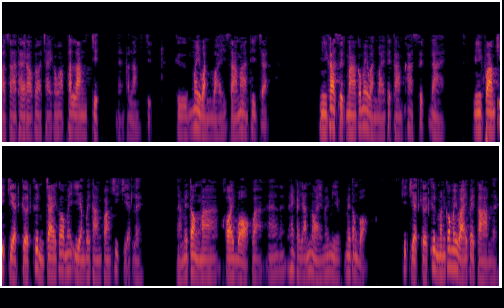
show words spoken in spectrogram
ภาษาไทยเราก็ใช้คำว่าพลังจิตพลังจิต คือไม่หวั่นไหวสามารถที่จะ มีข้าศึกมาก็ไม่หวั่นไหวไปตามข้าศึกได้ มีความขี้เกียจเกิดขึ้นใจก็ไม่เอียงไปทางความขี้เกียจเลยนะไม่ต้องมาคอยบอกว่าให้ขยันหน่อยไม่มีไม่ต้องบอก ขี้เกียจเกิดขึ้นมันก็ไม่ไหวไปตามเลย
